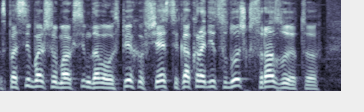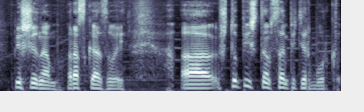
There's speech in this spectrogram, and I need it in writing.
Спасибо большое, Максим. Давай успехов, счастья. Как родится дочка, сразу это пиши нам, рассказывай. А, что пишет нам Санкт-Петербург?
